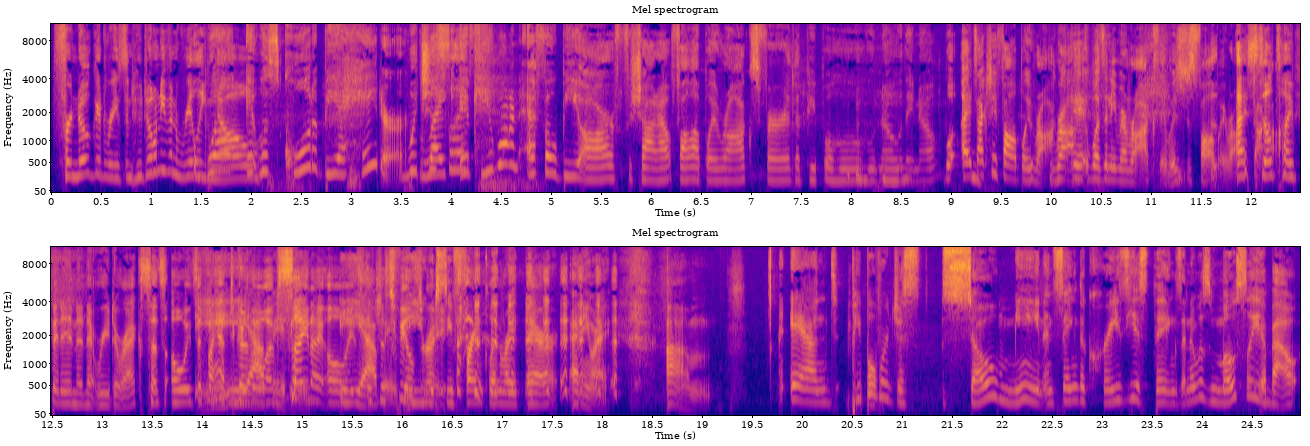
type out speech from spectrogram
for no good reason who don't even really Well, know it was cool to be a hater. Which is like, like- if you were on FOBR, shout out Fall Out Boy Rocks for the people who, who know who they know. Well, it's actually Fall Out Boy Rock. Rock. It wasn't even Rocks. It was just Fall Out Boy Rock. I still type it in and it redirects. That's always if I have to go to the website. I always yeah, it just baby. feels you right. would see Franklin right there. anyway, um, and people were just so mean and saying the craziest things, and it was mostly about.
